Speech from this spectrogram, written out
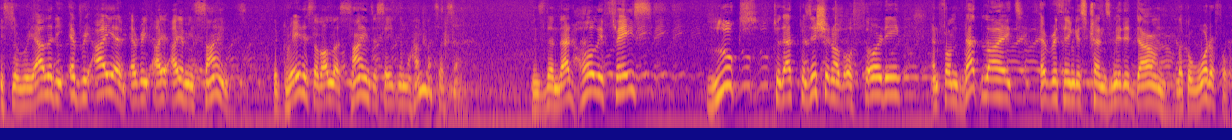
it's the reality. Every ayah, every ayah, means signs. The greatest of Allah's signs is Sayyidina Muhammad means then that holy face looks to that position of authority and from that light everything is transmitted down like a waterfall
